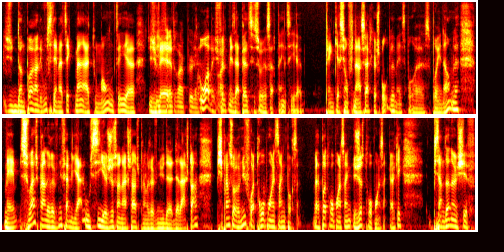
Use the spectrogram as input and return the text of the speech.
je ne donne pas un rendez-vous systématiquement à tout le monde. Tu sais, je vais. filtre un peu. Là. Ouais, ben, je filtre mes appels, c'est sûr et certain. Tu sais, plein de questions financières que je pose, là, mais c'est pas, pas énorme. Là. Mais souvent, je prends le revenu familial ou s'il y a juste un acheteur, je prends le revenu de, de l'acheteur. Puis je prends ce revenu fois 3,5% ben, pas 3,5, juste 3,5. OK? Puis ça me donne un chiffre.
